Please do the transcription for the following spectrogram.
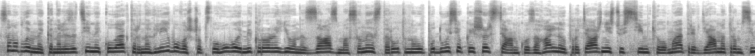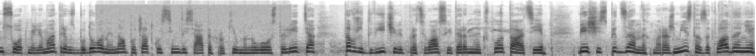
Самопливний каналізаційний колектор на Глібова, що обслуговує мікрорайони ЗАЗ, Масини, Стару Нову Подусівки і Шерстянку загальною протяжністю 7 кілометрів, діаметром 700 міліметрів, збудований на початку 70-х років минулого століття та вже двічі відпрацював свій термін експлуатації. Більшість підземних мереж міста закладені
